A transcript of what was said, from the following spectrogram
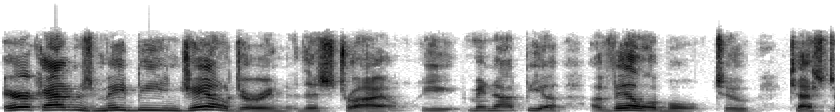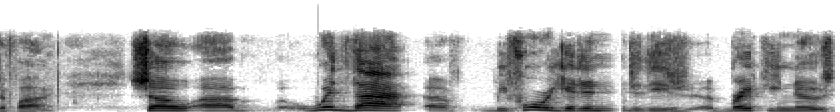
Eric Adams may be in jail during this trial. He may not be uh, available to testify. So, um, with that, uh, before we get into these uh, breaking news,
